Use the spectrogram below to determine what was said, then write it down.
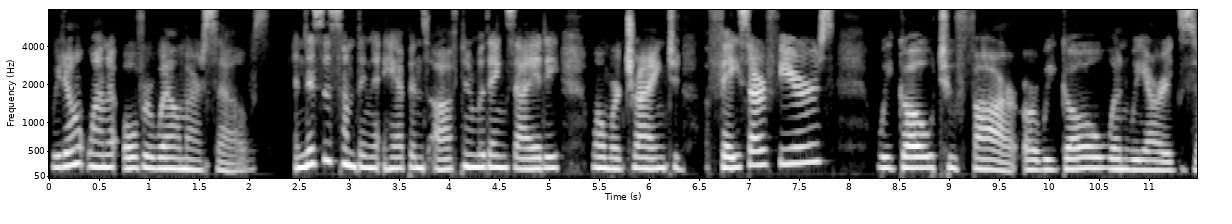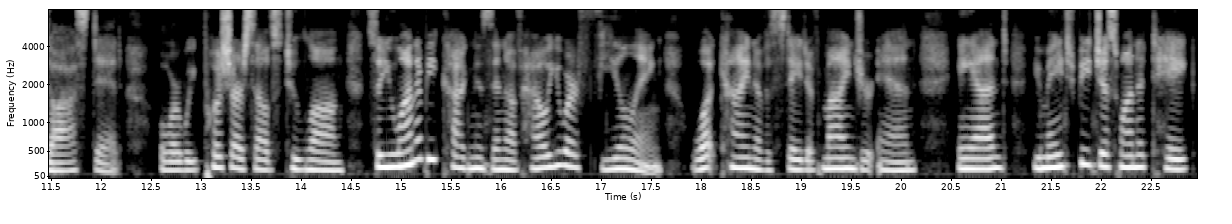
We don't want to overwhelm ourselves. And this is something that happens often with anxiety when we're trying to face our fears we go too far or we go when we are exhausted or we push ourselves too long. So you want to be cognizant of how you are feeling, what kind of a state of mind you're in, and you maybe just want to take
